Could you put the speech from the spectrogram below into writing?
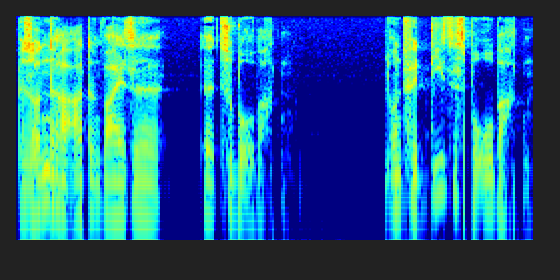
besondere Art und Weise äh, zu beobachten. Und für dieses Beobachten,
